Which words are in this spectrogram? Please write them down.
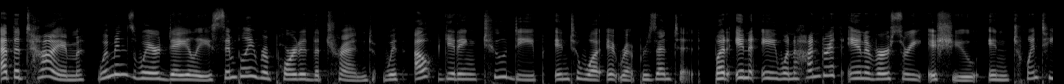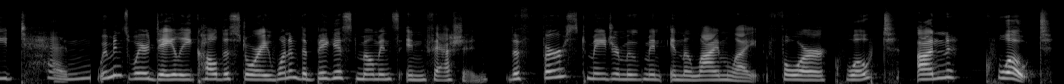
At the time, Women's Wear Daily simply reported the trend without getting too deep into what it represented. But in a 100th anniversary issue in 2010, Women's Wear Daily called the story one of the biggest moments in fashion. The first major movement in the limelight for, quote, unquote,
